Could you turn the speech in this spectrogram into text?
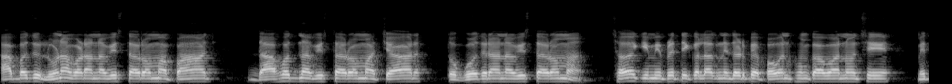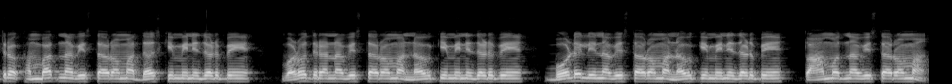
આ બાજુ લુણાવાડાના વિસ્તારોમાં પાંચ, દાહોદના વિસ્તારોમાં ચાર, તો ગોધરાના વિસ્તારોમાં છ કિમી પ્રતિ કલાકની ઝડપે પવન ફૂંકાવાનો છે. મિત્રો ખંભાતના વિસ્તારોમાં દસ કિમીની ઝડપે વડોદરાના વિસ્તારોમાં નવ કિમીની ઝડપે, બોડેલીના વિસ્તારોમાં નવ કિમીની ઝડપે, તો આમોદના વિસ્તારોમાં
